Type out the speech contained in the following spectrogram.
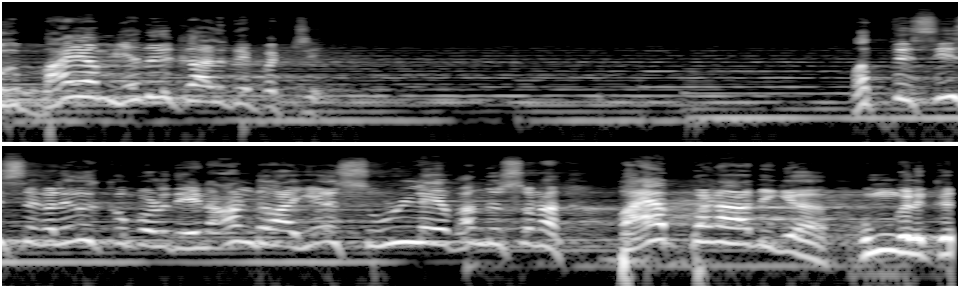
ஒரு பயம் எதிர்காலத்தை பற்றி. பத்து சீசர்கள் இருக்கும் பொழுது என் ஆண்டா இயேசு உள்ளே வந்து சொன்ன பயப்படாதீங்க உங்களுக்கு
